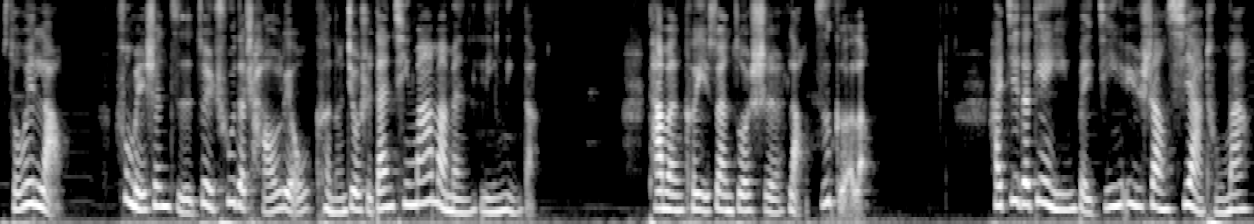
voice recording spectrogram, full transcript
所谓老，赴美生子最初的潮流可能就是单亲妈妈们引领的，他们可以算作是老资格了。还记得电影《北京遇上西雅图》吗？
